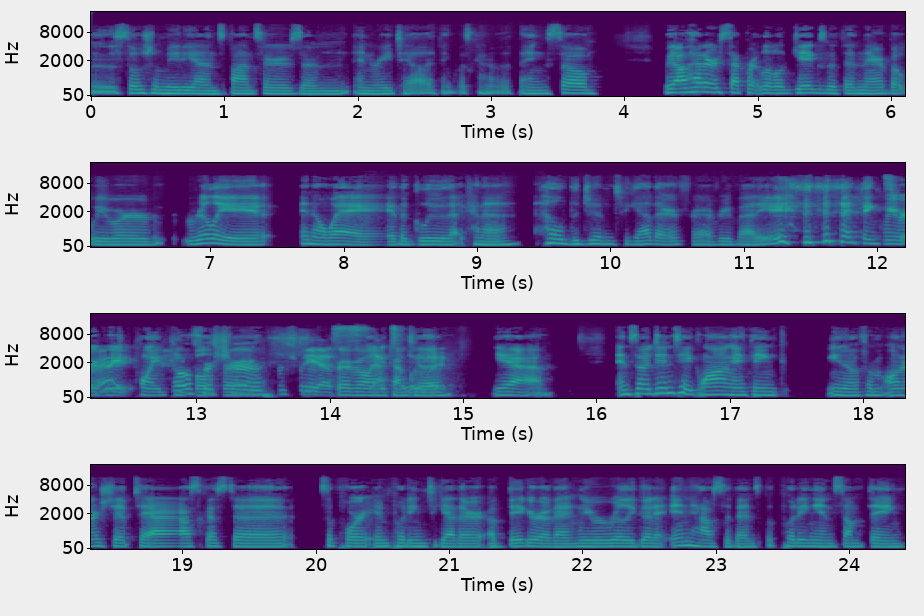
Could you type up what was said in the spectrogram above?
uh, social media and sponsors and and retail. I think was kind of the thing. So we all had our separate little gigs within there, but we were really in a way the glue that kind of held the gym together for everybody. I think we That's were right. great point oh, people oh, for sure. For sure. Yes, for everyone to come to it. Yeah. And so it didn't take long, I think, you know, from ownership to ask us to support in putting together a bigger event. We were really good at in house events, but putting in something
